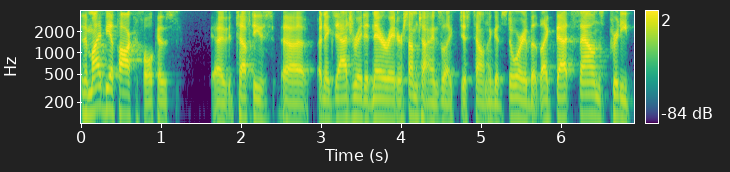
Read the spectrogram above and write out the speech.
it might be apocryphal because uh, Tufte's uh, an exaggerated narrator sometimes, like just telling a good story. But like that sounds pretty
